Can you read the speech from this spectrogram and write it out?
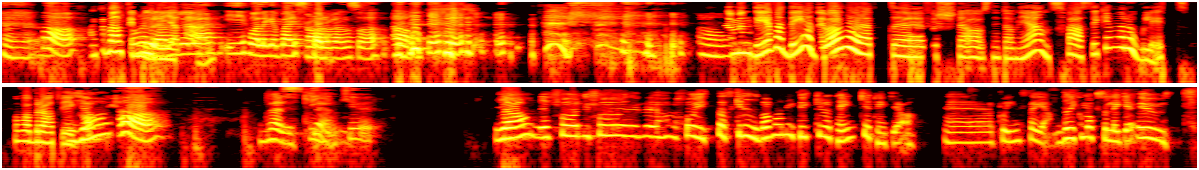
Ja, man kan alltid börja där. ihåliga bajskorven ja. så. Ja. ja. men det var det. Det var vårt uh, första avsnitt av Nyans. Fasiken var roligt. Och vad bra att vi kom. Ja, ja. verkligen. Kul. Ja, ni får, ni får hojta, skriva vad ni tycker och tänker, tänker jag, eh, på Instagram. Vi kommer också lägga ut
